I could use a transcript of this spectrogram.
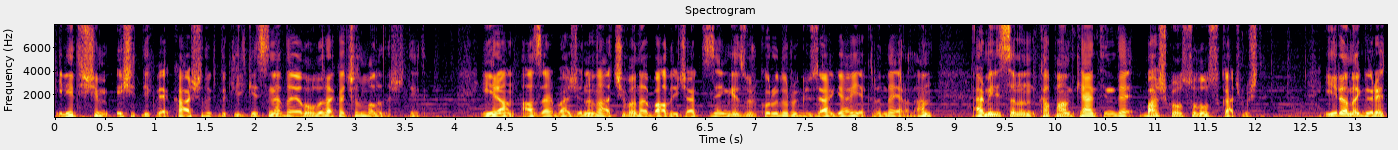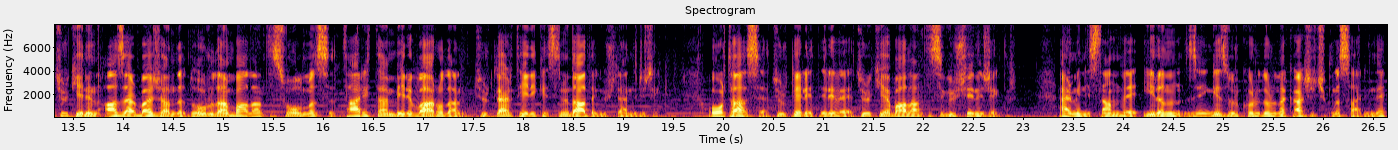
İletişim, eşitlik ve karşılıklık ilkesine dayalı olarak açılmalıdır, dedi. İran, Azerbaycan'ın Naçivan'a bağlayacak Zengezur koridoru güzergahı yakınında yer alan Ermenistan'ın Kapan kentinde başkonsolosu kaçmıştı. İran'a göre Türkiye'nin Azerbaycan'da doğrudan bağlantısı olması tarihten beri var olan Türkler tehlikesini daha da güçlendirecek. Orta Asya, Türk devletleri ve Türkiye bağlantısı güçlenecektir. Ermenistan ve İran'ın Zengezur koridoruna karşı çıkması halinde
